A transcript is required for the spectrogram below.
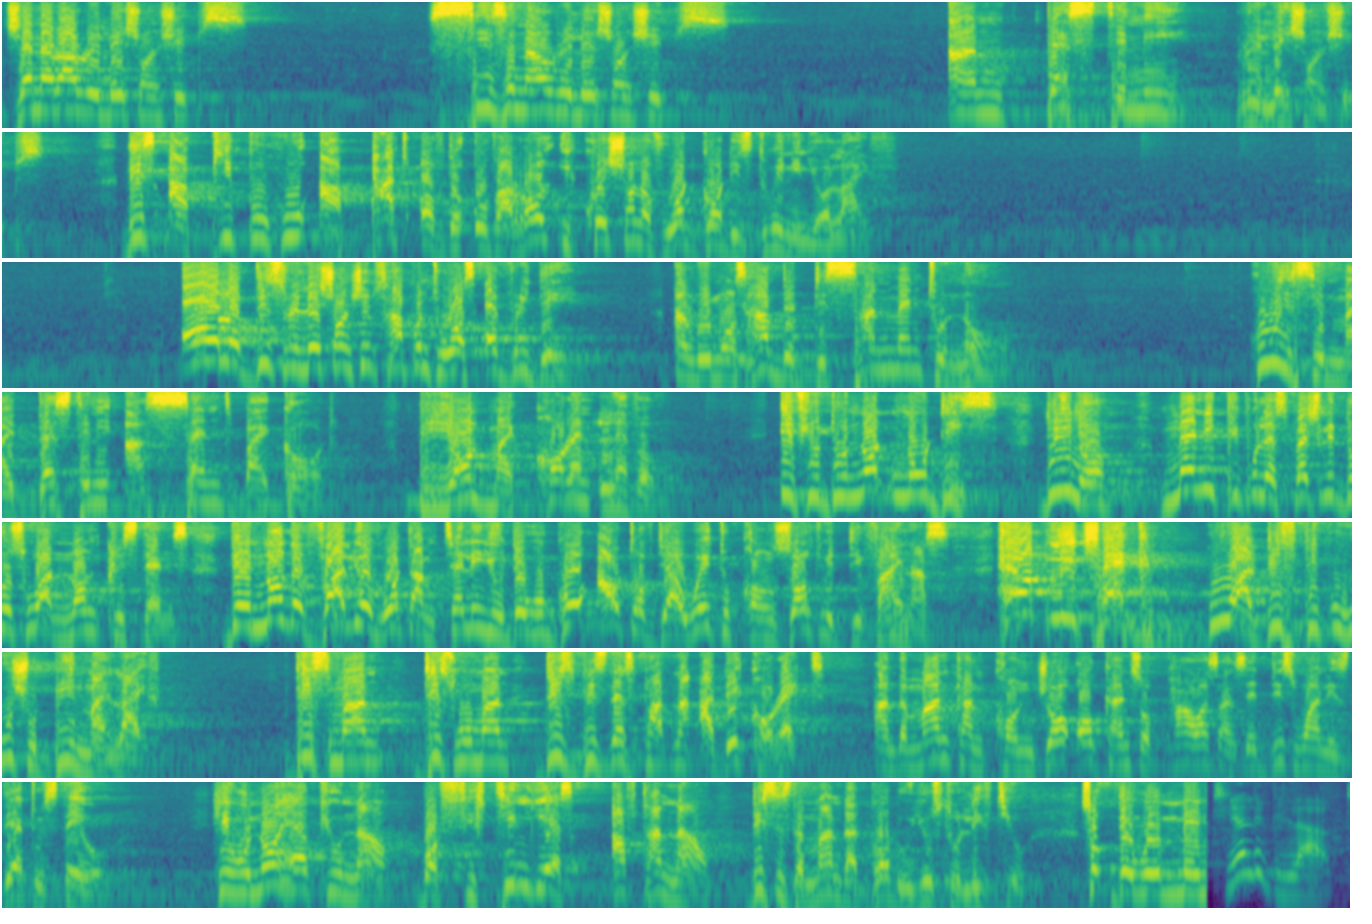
General relationships seasonal relationships and destiny relationships these are people who are part of the overall equation of what God is doing in your life. All of these relationships happen to us every day and we must have the discernment to know who is in my destiny as sent by God beyond my current level. If you do not know this do you know many people especially those who are non-christians they know the value of what i'm telling you. They will go out of their way to consult with diviners. Help me check who are these people who should be in my life. This man this woman this business partner are they correct? And the man can conjure all kinds of powers and say this one is there to stay oh. he will not help you now but 15 years after now this is the man that god will use to lift you. So they will maintain dearly beloved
